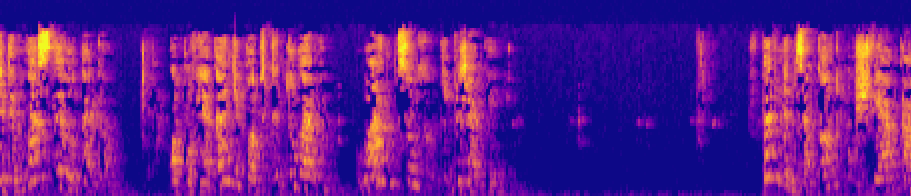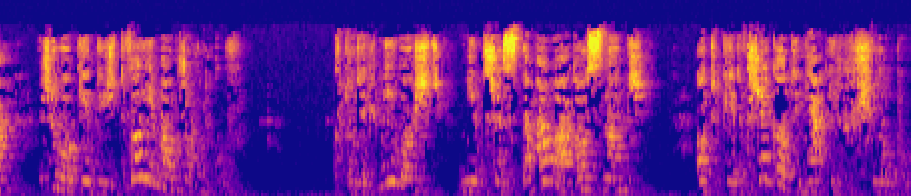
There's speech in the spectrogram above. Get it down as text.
17 lutego. Opowiadanie pod tytułem Łańcuch i grzebień. W pewnym zakątku świata żyło kiedyś dwoje małżonków, których miłość nie przestawała rosnąć od pierwszego dnia ich ślubu.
